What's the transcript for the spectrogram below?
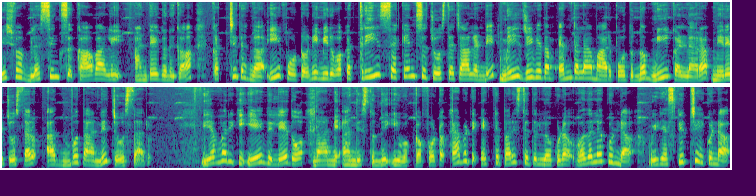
విశ్వ బ్లెస్సింగ్స్ కావాలి అంటే గనుక ఖచ్చితంగా ఈ ఫోటోని మీరు ఒక త్రీ సెకండ్స్ చూస్తే చాలండి. మీ జీవితం ఎంతలా మారిపోతుందో మీ కళ్ళారా మీరే చూస్తారు అద్భుతాన్ని చూస్తారు. ఎవరికి ఏది లేదో దాన్ని అందిస్తుంది ఈ ఒక్క ఫోటో. కాబట్టి ఎట్టి పరిస్థితుల్లో కూడా వదలకుండా వీడియో స్కిప్ చేయకుండా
